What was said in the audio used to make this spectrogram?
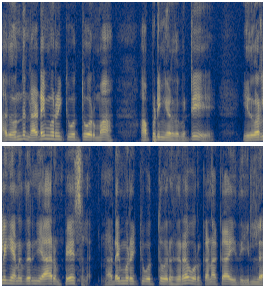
அது வந்து நடைமுறைக்கு ஒத்து வருமா? அப்படிங்கிறத பற்றி இதுவரையிலும் எனக்கு தெரிஞ்சு யாரும் பேசலை. நடைமுறைக்கு ஒத்து வருகிற ஒரு கணக்காக இது இல்லை.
